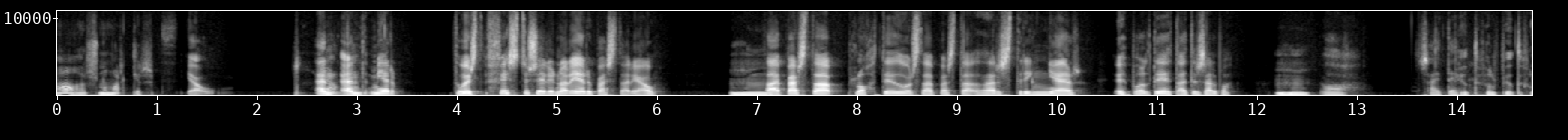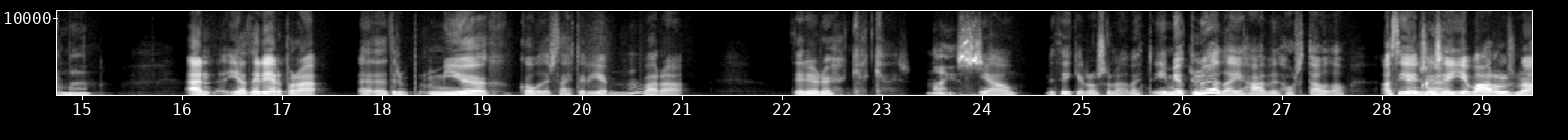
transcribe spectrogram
það eru svona margir. Já. En, en mér, þú veist, fyrstu serjunar eru bestar, já. Mm. það er besta plottið, þú veist, það er besta það er stringjar, uppáhaldið er selba, mm -hmm. ó, sæti. Beautiful, beautiful man. En já, þeir eru bara eh, þetta eru mjög góðir þættir, ég bara þeir eru geggjaðir. Nice. Já, mér þykir rosalega vænt. Ég er mjög glöð að ég hafi hort á þá. Að því að eins og ég segi, ég var alveg svona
